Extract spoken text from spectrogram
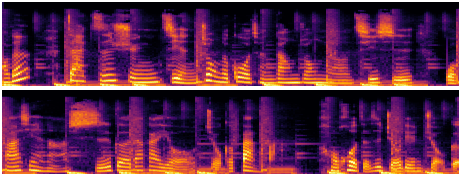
好的，在咨询减重的过程当中呢，其实我发现啊，十个大概有九个半吧，或者是九点九个，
